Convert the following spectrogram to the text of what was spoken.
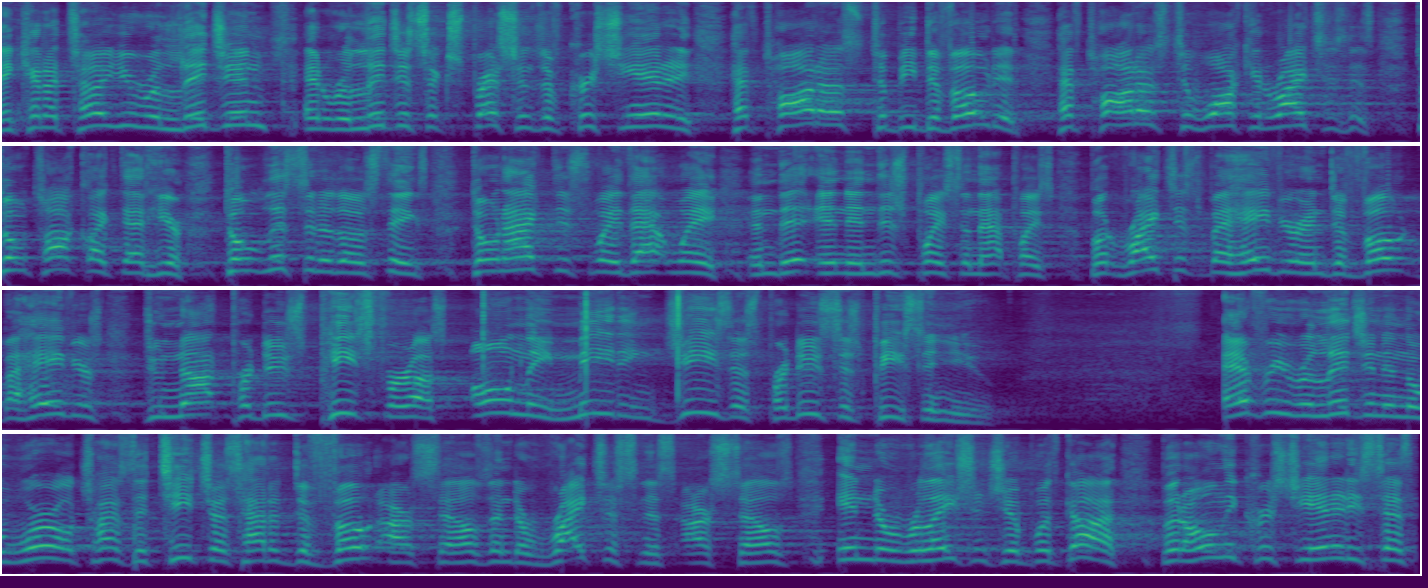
And can I tell you, religion and religious expressions of Christianity have taught us to be devoted, have taught us to walk in righteousness. Don't talk like that here. Don't listen to those things. Don't act this way, that way, and, in this place and that place. But righteous behavior and devout behaviors do not produce peace for us. Only meeting Jesus produces peace in you. Every religion in the world tries to teach us how to devote ourselves into righteousness ourselves into relationship with God. But only Christianity says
